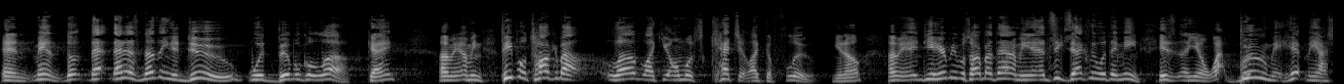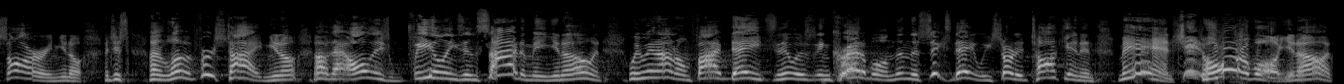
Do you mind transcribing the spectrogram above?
and man, th- that, that has nothing to do with biblical love, okay? I mean, I mean, people talk about love like you almost catch it like the flu, you know? I mean, do you hear people talk about that? I mean, that's exactly what they mean. Is, uh, you know, what, boom, it hit me. I saw her and, you know, I just, I love it first sight, you know? I was at all these feelings inside of me, you know? And we went out on five dates and it was incredible. And then the sixth day we started talking and man, she's horrible, you know? And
